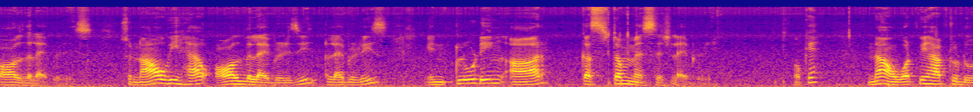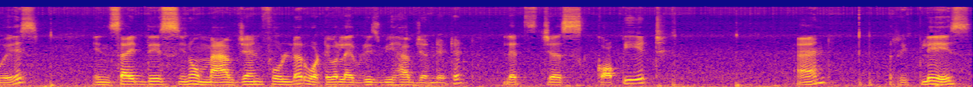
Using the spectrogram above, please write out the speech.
all the libraries. So now we have all the libraries libraries including our custom message library. Okay? Now what we have to do is inside this you know mapgen folder whatever libraries we have generated let's just copy it and replace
